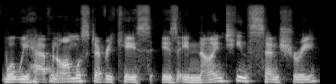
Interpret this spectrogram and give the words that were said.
What we have in almost every case is a 19th century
